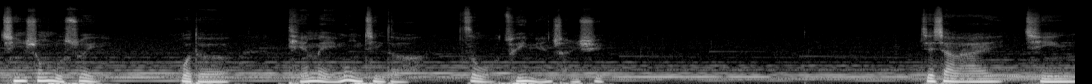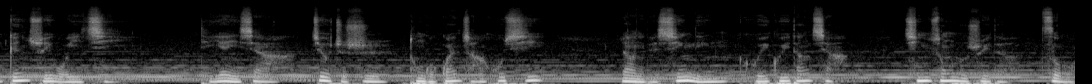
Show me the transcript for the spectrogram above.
轻松入睡、获得甜美梦境的自我催眠程序。接下来，请跟随我一起体验一下，就只是通过观察呼吸，让你的心灵回归当下，轻松入睡的自我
